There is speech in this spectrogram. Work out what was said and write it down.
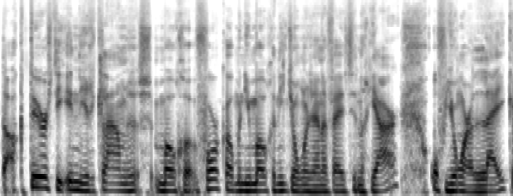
de acteurs die in die reclames mogen voorkomen, die mogen niet jonger zijn dan 25 jaar of jonger lijken.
